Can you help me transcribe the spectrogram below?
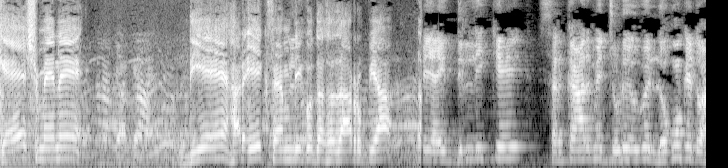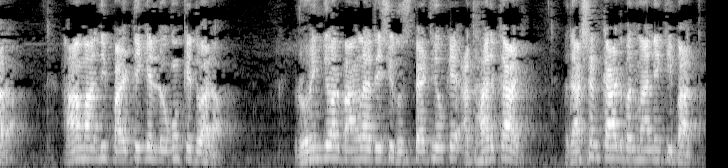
कैश मैंने दिए हैं। हर एक फैमिली को दस हज़ार रुपया। दिल्ली के सरकार में जुड़े हुए लोगों के द्वारा, आम आदमी पार्टी के लोगों के द्वारा, रोहिंग्या और बांग्लादेशी घुसपैठियों के आधार कार्ड, राशन कार्ड बनवाने की बात,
